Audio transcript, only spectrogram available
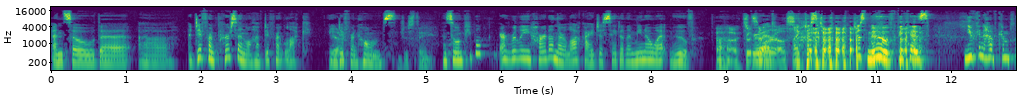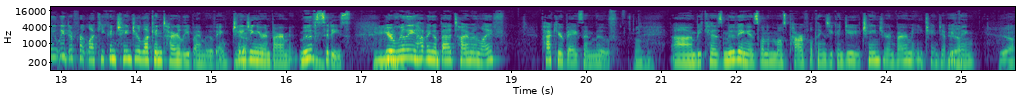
And so the uh, a different person will have different luck in Yeah. different homes. Interesting. And so when people are really hard on their luck, I just say to them, you know what, move. Uh huh. Go somewhere it. else. Like just just move because you can have completely different luck. You can change your luck entirely by moving, changing your environment, move mm. cities. Mm. You're really having a bad time in life. Pack your bags and move, oh. um, because moving is one of the most powerful things you can do. You change your environment, you change everything. Yeah. Yeah.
